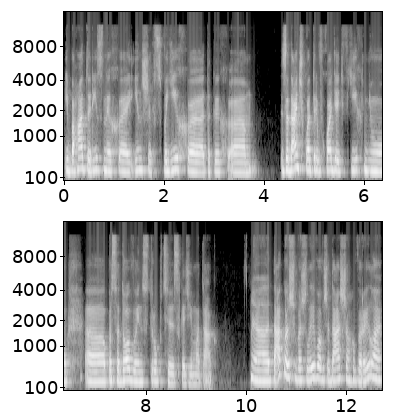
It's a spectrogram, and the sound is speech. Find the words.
і багато різних е, інших своїх таких задач, котрі входять в їхню е, посадову інструкцію, скажімо так. Е, також важливо, вже Даша говорила,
